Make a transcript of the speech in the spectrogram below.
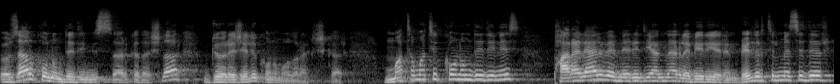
Özel konum dediğimiz ise arkadaşlar göreceli konum olarak çıkar. Matematik konum dediğiniz paralel ve meridyenlerle bir yerin belirtilmesidir.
